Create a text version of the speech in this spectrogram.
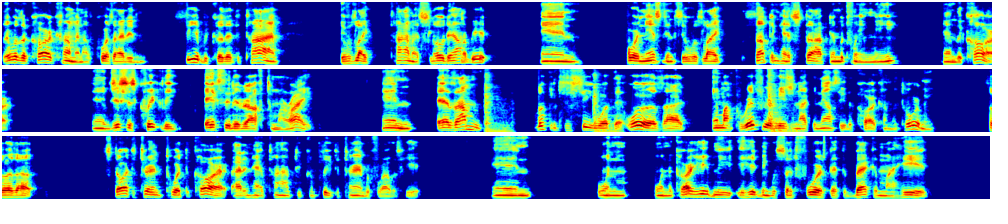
there was a car coming. Of course, I didn't see it because at the time it was like time had slowed down a bit, and for an instance, it was like something had stopped in between me and the car and just as quickly exited off to my right. And as I'm looking to see what that was, I in my peripheral vision, I can now see the car coming toward me. So as I start to turn toward the car, I didn't have time to complete the turn before I was hit. And when when the car hit me, it hit me with such force that the back of my head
